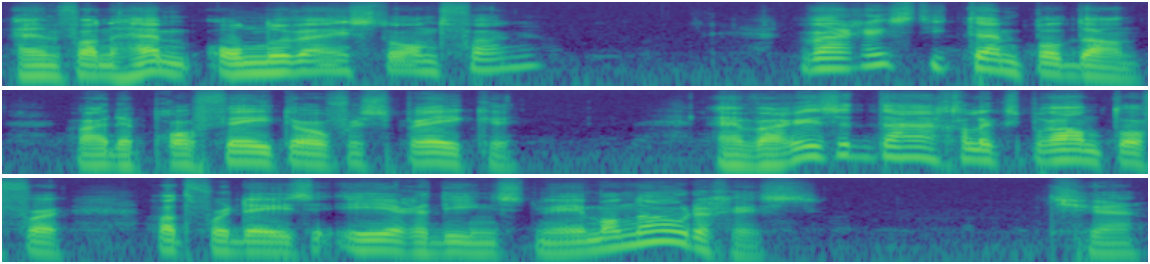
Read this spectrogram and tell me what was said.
en van Hem onderwijs te ontvangen? Waar is die tempel dan, waar de profeten over spreken? En waar is het dagelijks brandoffer, wat voor deze eredienst nu eenmaal nodig is? Tja,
